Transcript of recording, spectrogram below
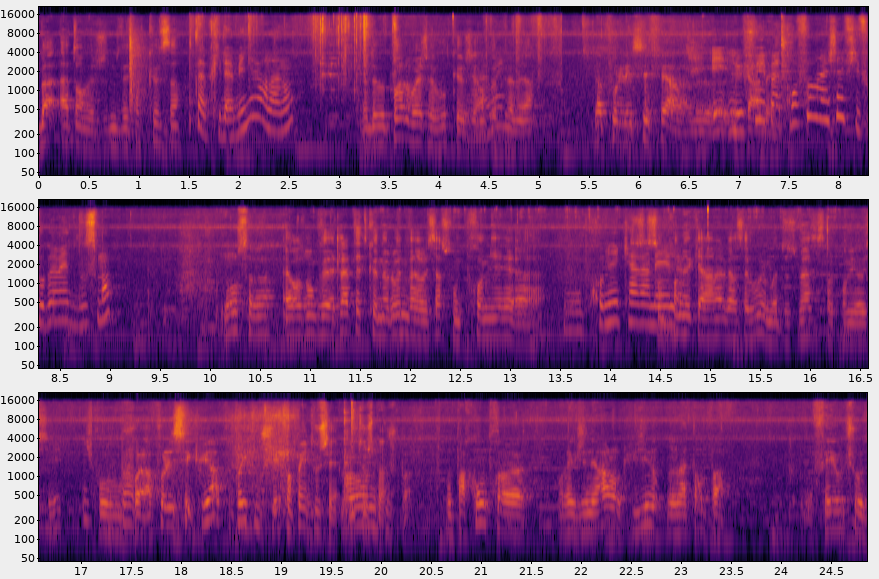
Bah attends, je ne vais faire que ça. T'as pris la meilleure là, non? De poil, ouais, j'avoue que j'ai Ah un peu ouais. plus la meilleure. Là, faut le laisser faire. Là, le, Et le feu est caramel. pas trop fort, hein, chef Il faut pas mettre doucement? Non, ça va. Heureusement que vous êtes là, peut-être que Nolwenn va réussir son premier, euh, Mon premier son caramel. premier caramel grâce à vous, et moi de toute manière, ce sera le premier aussi. Faut, voilà, faut laisser cuire, faut pas y toucher. Faut pas y toucher, Non, on on touche ne pas. touche pas. Bon, par contre, euh, règle générale, en cuisine, on n'attend pas. On fait autre chose.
